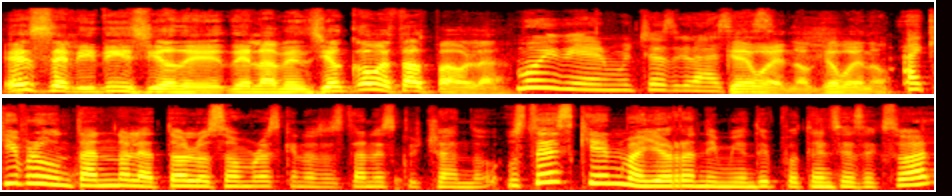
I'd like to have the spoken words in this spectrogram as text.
es el inicio de, de la mención. ¿Cómo estás, Paola? Muy bien, muchas gracias. Qué bueno, qué bueno. Aquí preguntándole a todos los hombres que nos están escuchando, ¿ustedes quieren mayor rendimiento y potencia sexual?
